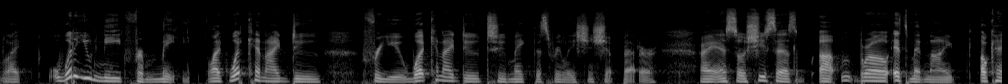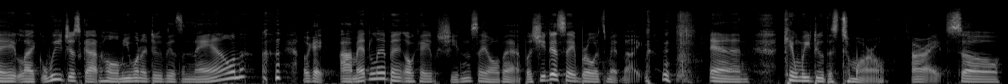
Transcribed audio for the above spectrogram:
like, what do you need from me? Like, what can I do for you? What can I do to make this relationship better? Right. And so she says, uh, Bro, it's midnight. Okay. Like, we just got home. You want to do this now? okay. I'm at living. Okay. She didn't say all that, but she did say, Bro, it's midnight. and can we do this tomorrow? All right. So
